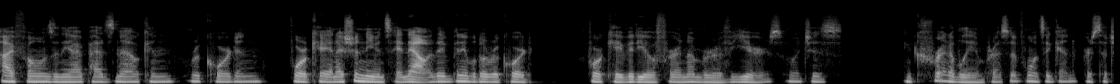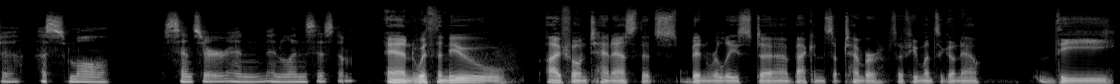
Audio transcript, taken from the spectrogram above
iPhones and the iPads now can record in 4K. And I shouldn't even say now; they've been able to record 4K video for a number of years, which is incredibly impressive. Once again, for such a, a small sensor and, and lens system. And with the new iPhone 10s that's been released uh, back in September, so a few months ago now, the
